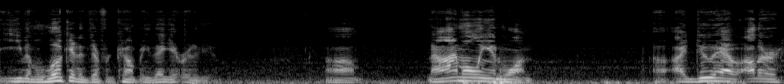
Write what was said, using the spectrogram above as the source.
even look at a different company, they get rid of you. Um, now I'm only in one. Uh, I do have other.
